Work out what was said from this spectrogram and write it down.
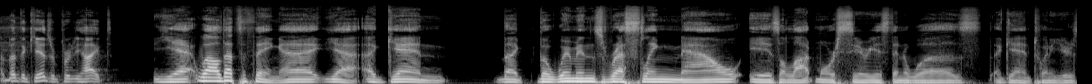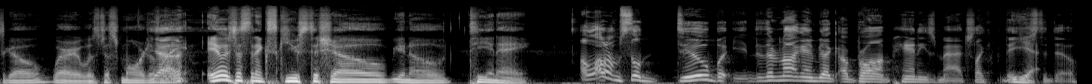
I bet the kids are pretty hyped. Yeah, well, that's the thing. Uh, yeah, again, like the women's wrestling now is a lot more serious than it was again 20 years ago, where it was just more just Yeah. like it was just an excuse to show, you know, TNA. A lot of them still do, but they're not going to be like a bra and panties match like they Yeah. used to do.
